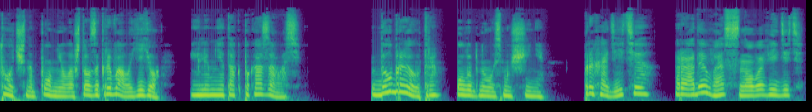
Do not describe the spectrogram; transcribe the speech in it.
Точно помнила, что закрывала ее — или мне так показалось? «Доброе утро», — улыбнулась мужчине. «Проходите. Рада вас снова видеть».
